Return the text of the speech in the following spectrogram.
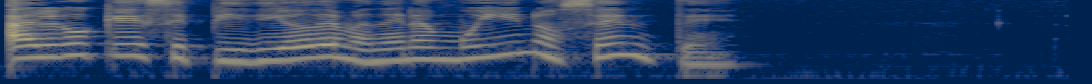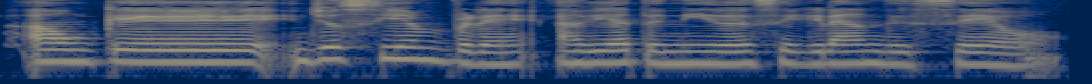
algo que se pidió de manera muy inocente. Aunque yo siempre había tenido ese gran deseo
